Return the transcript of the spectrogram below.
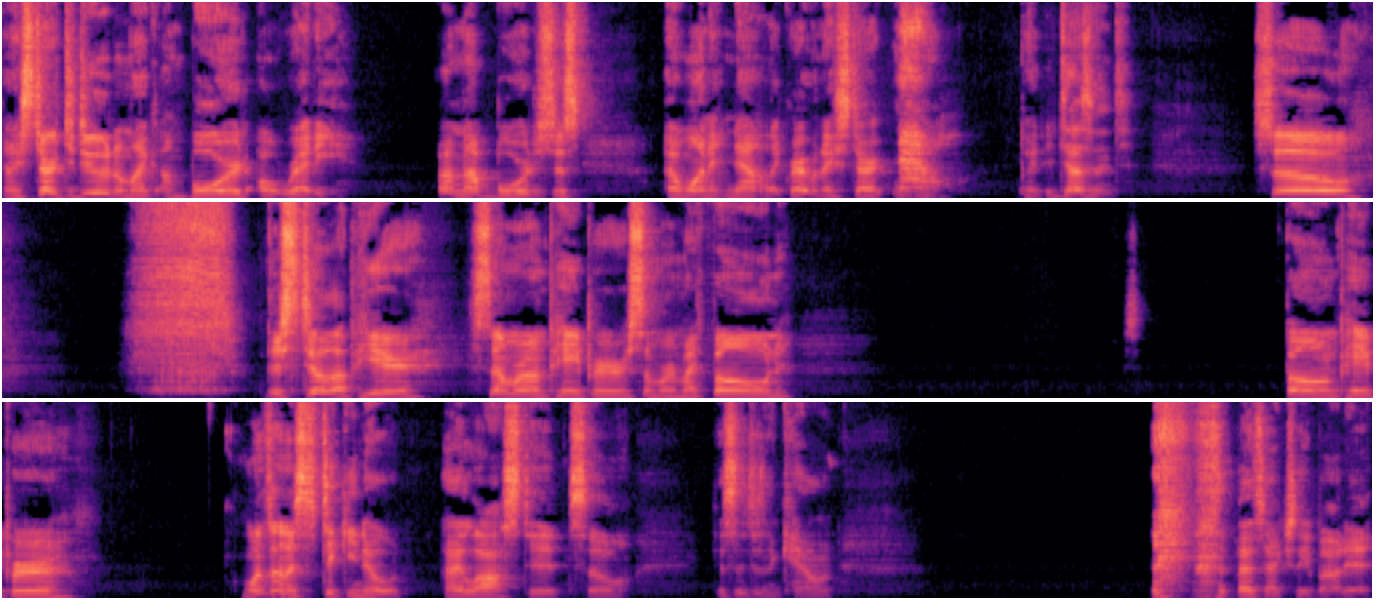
And I start to do it, I'm like, I'm bored already. I'm not bored, it's just I want it now. Like right when I start, now. But it doesn't. So they're still up here. Some are on paper, some are on my phone. Phone, paper. One's on a sticky note. I lost it, so I guess it doesn't count. That's actually about it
